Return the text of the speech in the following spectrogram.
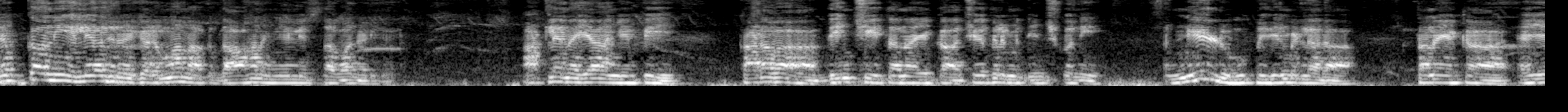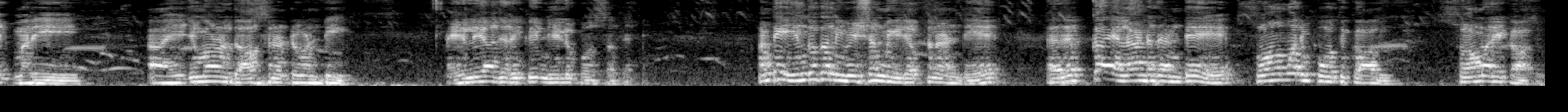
రెప్కాని ఎలియాజర్ అడిగాడమ్మా నాకు దాహన నీళ్ళు ఇస్తావా అని అడిగాడు. అట్లేనయ్యా అని చెప్పి కడవ దించి తన యొక్క చేతుల మీద దించుకొని నీళ్ళు బిడ్డారా తన యొక్క మరి ఆ యజమానుడు దాస్తున్నటువంటి ఎలియాజరికి నీళ్ళు పోస్తుంది. అంటే ఎందుకని ఈ విషయం మీకు చెప్తున్నా అంటే రెక్క ఎలాంటిదంటే సోమరి పోతు కాదు సోమరి కాదు.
